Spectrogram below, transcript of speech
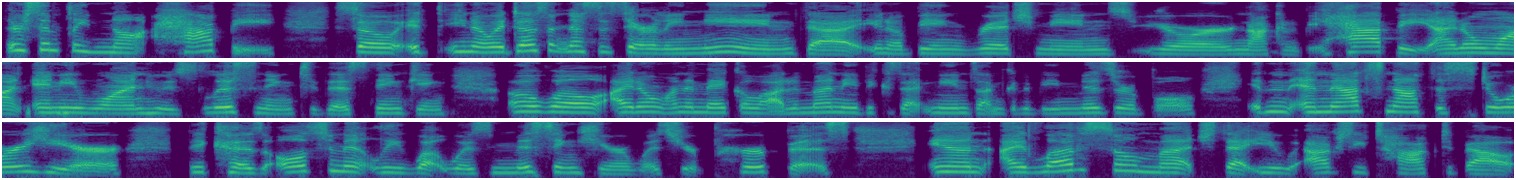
they're simply not happy. So it you know, it doesn't necessarily mean that, you know, being rich means you're not going to be happy. I don't want mm-hmm. anyone who's listening to this thinking, oh, well, I don't want to make a lot of money because that means I'm going to be miserable. And, and that's not the story here because ultimately what was missing here was your purpose. And I love so much that you actually talked about,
